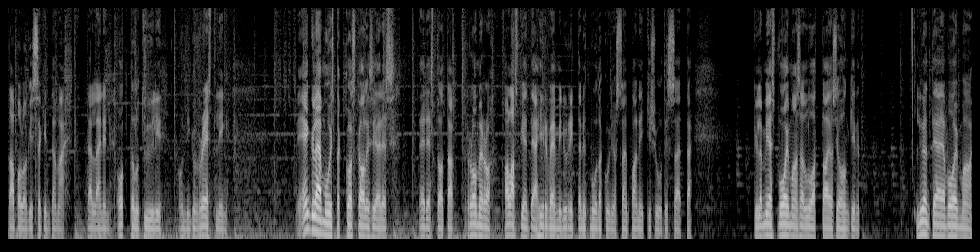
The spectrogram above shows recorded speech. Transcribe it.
tapologissakin tämä tällainen ottelutyyli on niinku wrestling. En kyllä muista, koska olisi edes, edes tota Romero alasvientejä hirveämmin yrittänyt muuta kuin jossain paniikkisuutissa, että kyllä mies voimaansa luottaa, jos johonkin lyöntejä ja voimaa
